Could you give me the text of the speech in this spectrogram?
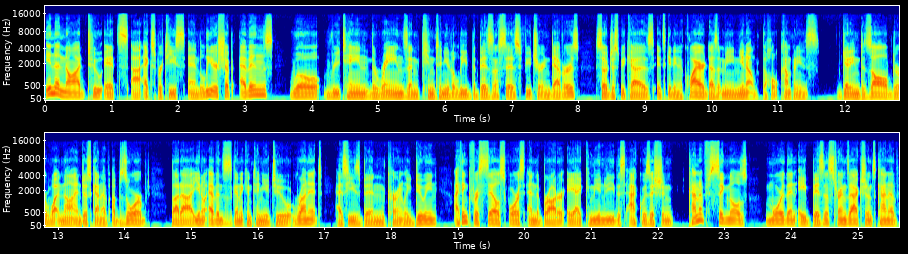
in a nod to its uh, expertise and leadership, Evans will retain the reins and continue to lead the business's future endeavors. So just because it's getting acquired doesn't mean, you know, the whole company's getting dissolved or whatnot and just kind of absorbed. But, uh, you know, Evans is going to continue to run it as he's been currently doing. I think for Salesforce and the broader AI community, this acquisition kind of signals more than a business transaction. It's kind of,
